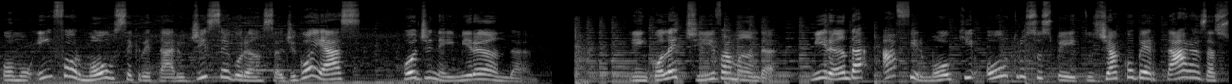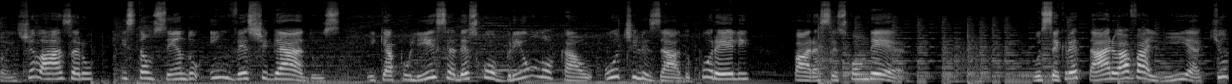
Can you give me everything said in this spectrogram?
como informou o secretário de Segurança de Goiás, Rodinei Miranda. Em coletiva, Amanda, Miranda afirmou que outros suspeitos de acobertar as ações de Lázaro estão sendo investigados e que a polícia descobriu um local utilizado por ele para se esconder. O secretário avalia que o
